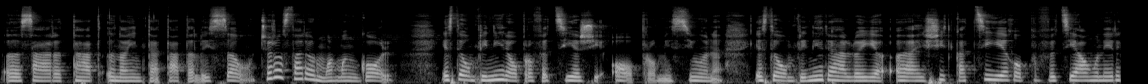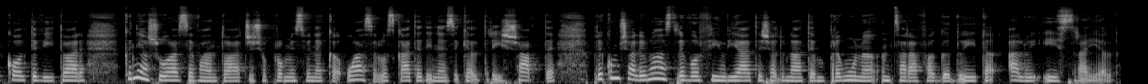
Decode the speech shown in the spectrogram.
uh, s-a arătat înaintea tatălui său. Ce rost are un mormânt gol? Este o împlinire, o profeție și o promisiune. Este o împlinire a lui a ieșit ca ție, o profeție a unei recolte viitoare, când Iașua se va întoarce și o promisiune că oasele uscate din Ezechiel 37, precum și ale noastre, vor fi înviate și adunate împreună în țara făgăduită a lui Israel.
